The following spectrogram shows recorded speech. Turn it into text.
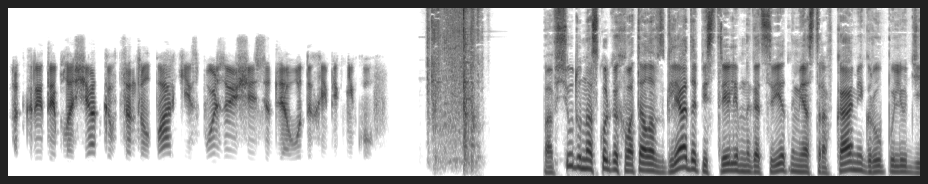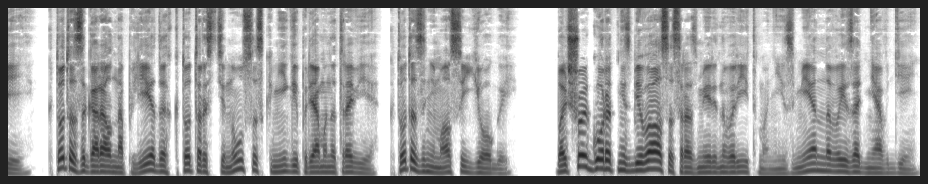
– открытая площадка в Централ-парке, использующаяся для отдыха и пикников. Повсюду, насколько хватало взгляда, пестрели многоцветными островками группы людей. Кто-то загорал на пледах, кто-то растянулся с книгой прямо на траве, кто-то занимался йогой. Большой город не сбивался с размеренного ритма, неизменного изо дня в день.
